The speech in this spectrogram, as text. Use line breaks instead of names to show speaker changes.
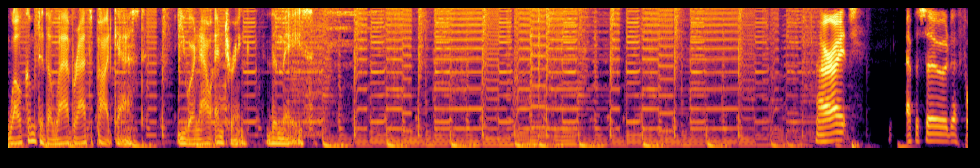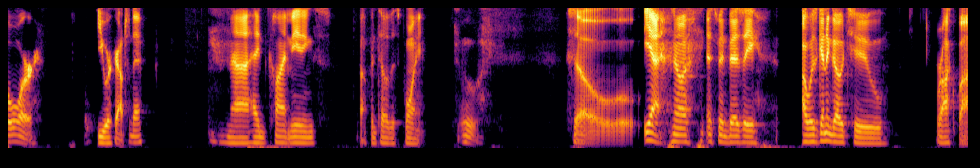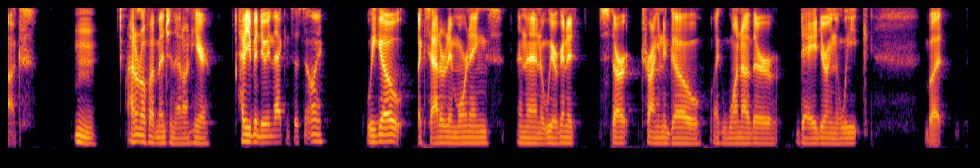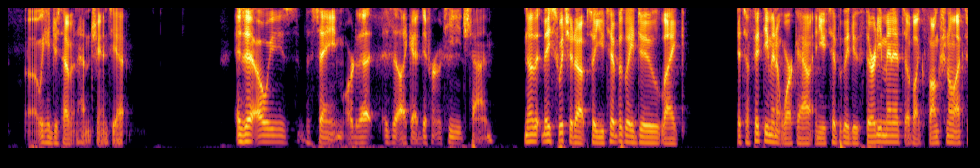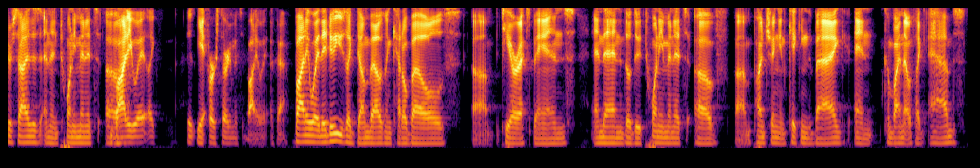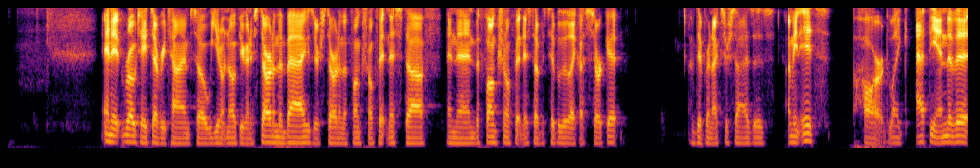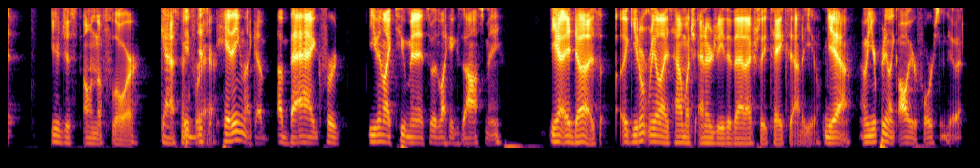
Welcome to the Lab Rats podcast. You are now entering the maze.
All right. Episode four. You work out today?
Nah, I had client meetings up until this point.
Ooh.
So yeah, no, it's been busy. I was gonna go to Rockbox.
Mm.
I don't know if I've mentioned that on here.
Have you been doing that consistently?
We go like Saturday mornings, and then we are gonna start trying to go like one other day during the week, but uh, we just haven't had a chance yet.
Is it always the same, or that is it like a different routine each time?
No, they switch it up. So you typically do like it's a 50 minute workout and you typically do 30 minutes of like functional exercises and then 20 minutes of
body weight, like the
Yeah.
first thirty minutes of body weight. Okay.
body weight. They do use like dumbbells and kettlebells, um, TRX bands, and then they'll do 20 minutes of um, punching and kicking the bag and combine that with like abs. And it rotates every time. So you don't know if you're going to start on the bags or start on the functional fitness stuff. And then the functional fitness stuff is typically like a circuit of different exercises. I mean, it's hard. Like at the end of it, you're just on the floor gasping
It
for
just
air.
hitting like a, a bag for even like two minutes would like exhaust me.
Yeah, it does. Like you don't realize how much energy that that actually takes out of you.
Yeah. I mean, you're putting like all your force into it.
